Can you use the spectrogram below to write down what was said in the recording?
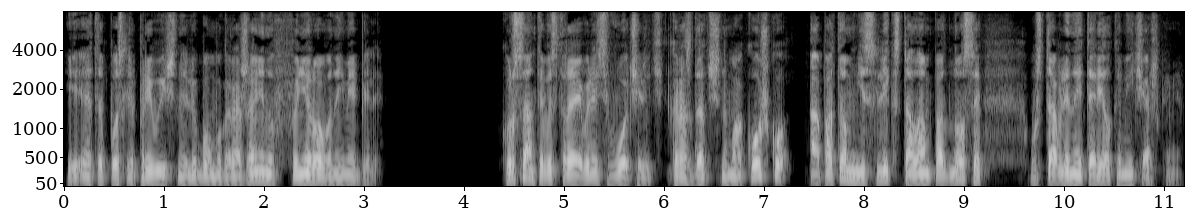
и это после привычной любому горожанину фанерованной мебели. Курсанты выстраивались в очередь к раздаточному окошку, а потом несли к столам подносы, уставленные тарелками и чашками.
